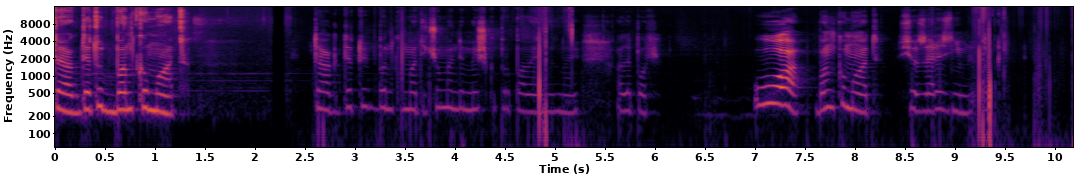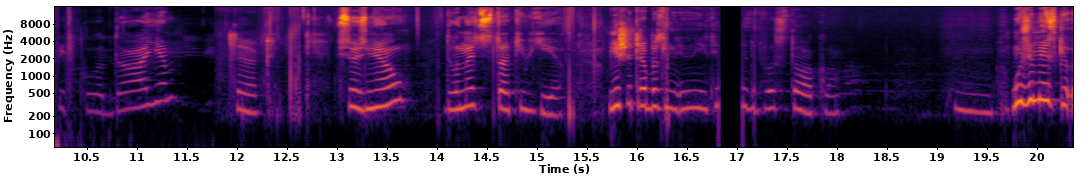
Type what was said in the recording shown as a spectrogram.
Так, де тут банкомат? Так, де тут банкомат? І чому в мене мишка пропала, я не знаю. Але пофіг. О, банкомат. Все, зараз знімлю. Так. Підкладаємо. Так. Все зняв. 12 стаків є. Мені ще треба знайти два стака. Може, миски.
